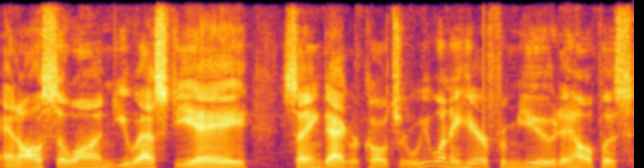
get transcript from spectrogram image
and also on USDA saying to agriculture, we want to hear from you to help us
